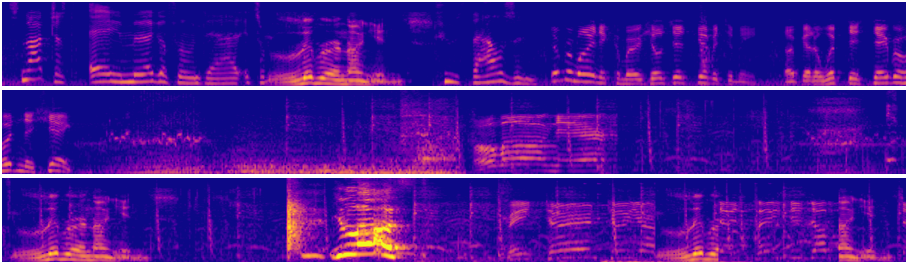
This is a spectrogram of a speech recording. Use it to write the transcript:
It's not just a megaphone, Dad. It's Liver and onions. 2,000. Never mind the commercials, just give it to me. I've got to whip this neighborhood into shape. Move along there. Liver and onions. You lost! Return to your Liver places of onions.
